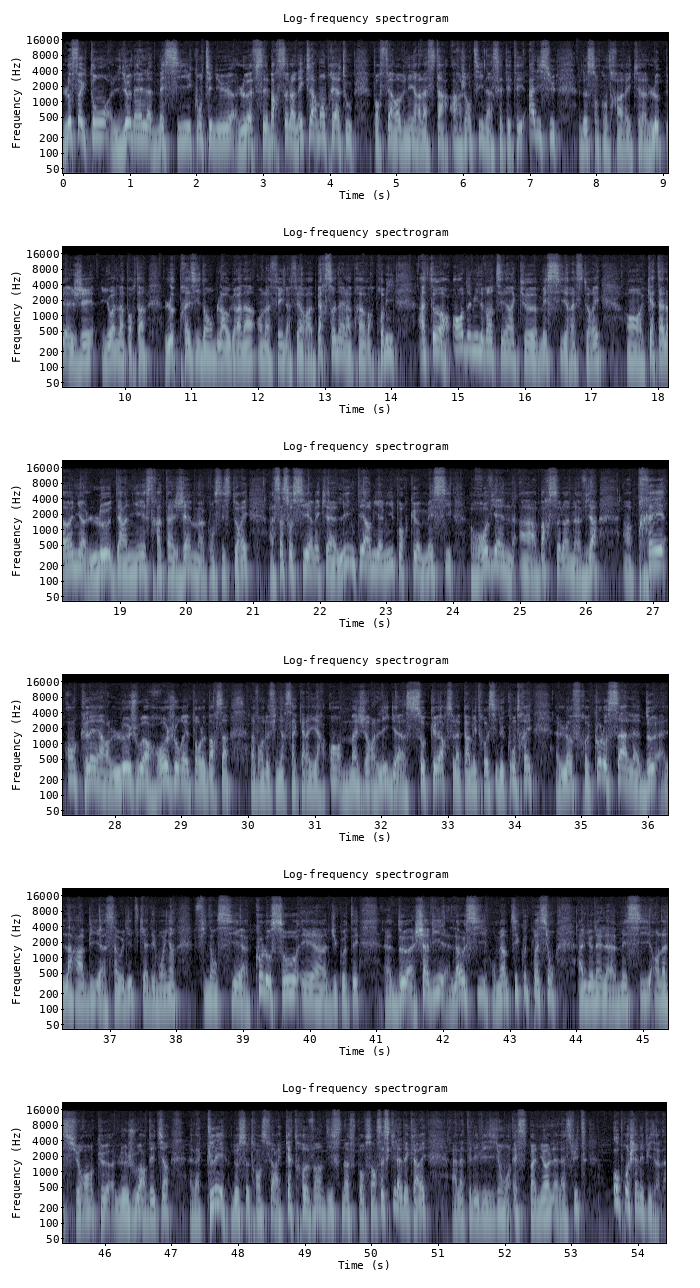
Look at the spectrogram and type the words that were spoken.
Le feuilleton Lionel Messi continue. Le FC Barcelone est clairement prêt à tout pour faire revenir la star argentine cet été à l'issue de son contrat avec le PSG. Johan Laporta, le président Blaugrana, en a fait une affaire personnelle après avoir promis à tort en 2021 que Messi resterait en Catalogne. Le dernier stratagème consisterait à s'associer avec l'Inter Miami pour que Messi revienne à Barcelone via un prêt en clair. Le joueur rejouerait pour le Barça avant de finir sa carrière en Major League Soccer. Cela permettrait aussi de contrer l'offre colossale de l'Arabie Saoudite qui a des moyens financiers colossaux. Et euh, du côté de Xavi, là aussi, on met un petit coup de pression à Lionel Messi en assurant que le joueur détient la clé de ce transfert à 99%. C'est ce qu'il a déclaré à la télévision espagnole à la suite au prochain épisode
